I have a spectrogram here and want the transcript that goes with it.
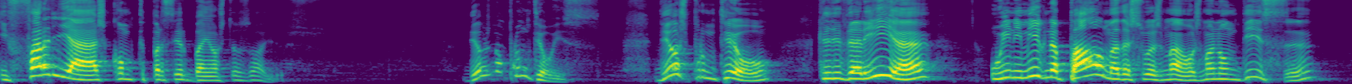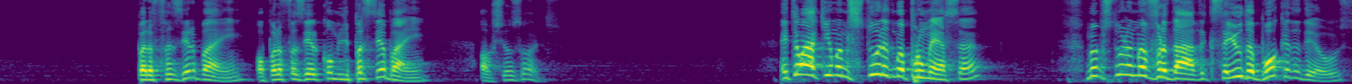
e far-lhe-ás como te parecer bem aos teus olhos. Deus não prometeu isso. Deus prometeu que lhe daria o inimigo na palma das suas mãos, mas não disse para fazer bem, ou para fazer como lhe parecer bem, aos seus olhos. Então há aqui uma mistura de uma promessa, uma mistura de uma verdade que saiu da boca de Deus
